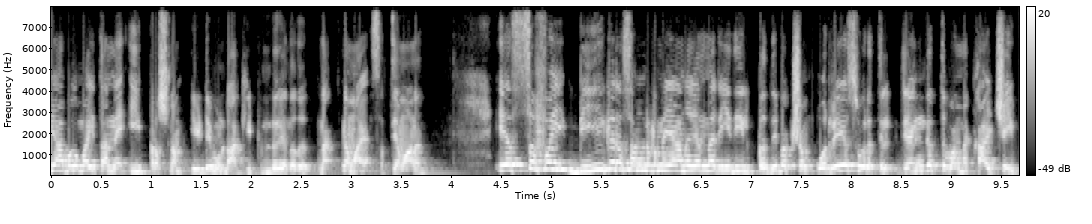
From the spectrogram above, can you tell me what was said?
വ്യാപകമായി തന്നെ ഈ പ്രശ്നം ഇടിവുണ്ടാക്കിയിട്ടുണ്ട് എന്നത് നഗ്നമായ സത്യമാണ്. എസ് എഫ് ഐ ഭീകര സംഘടനയാണ് എന്ന രീതിയിൽ പ്രതിപക്ഷം ഒരേ സ്വരത്തിൽ രംഗത്ത് വന്ന കാഴ്ചയും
